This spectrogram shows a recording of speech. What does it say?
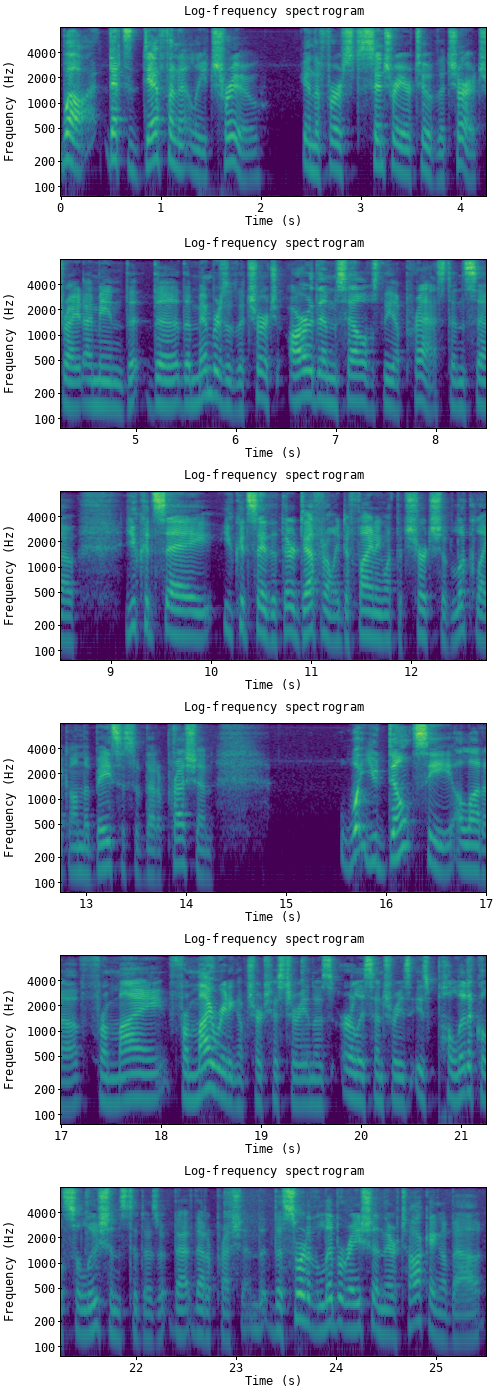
Well, that's definitely true in the first century or two of the church, right? I mean, the, the the members of the church are themselves the oppressed, and so you could say you could say that they're definitely defining what the church should look like on the basis of that oppression. What you don't see a lot of from my from my reading of church history in those early centuries is political solutions to those that, that oppression. The, the sort of liberation they're talking about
